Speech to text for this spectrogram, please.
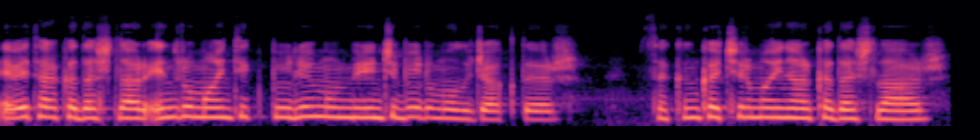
Evet arkadaşlar, en romantik bölüm 11. bölüm olacaktır. Sakın kaçırmayın arkadaşlar.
